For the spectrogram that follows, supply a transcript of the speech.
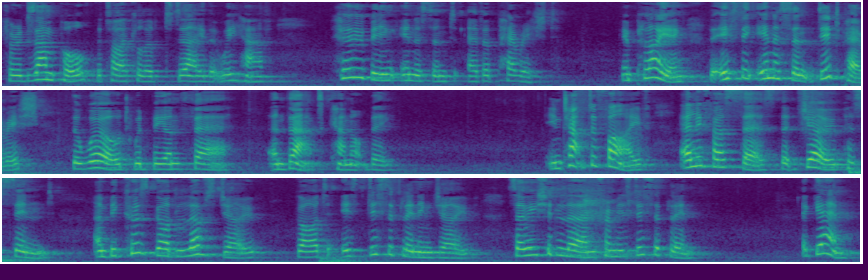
For example, the title of today that we have who, being innocent, ever perished? Implying that if the innocent did perish, the world would be unfair, and that cannot be. In chapter 5, Eliphaz says that Job has sinned, and because God loves Job, God is disciplining Job, so he should learn from his discipline. Again,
